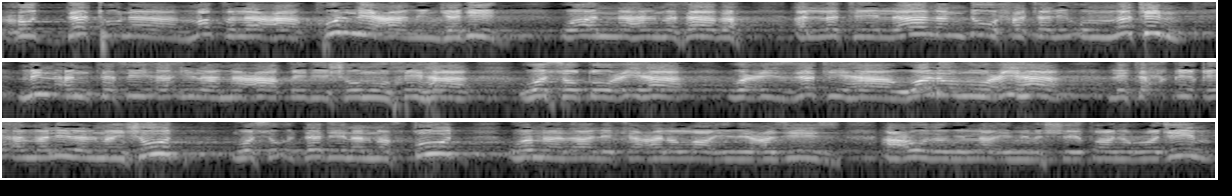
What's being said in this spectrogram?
عدتنا مطلع كل عام جديد وأنها المثابة التي لا مندوحه لأمة من أن تفيء إلى معاقد شموخها وسطوعها وعزتها ولموعها لتحقيق املنا المنشود. وسؤددنا المفقود. وما ذلك على الله بعزيز. أعوذ بالله من الشيطان الرجيم.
